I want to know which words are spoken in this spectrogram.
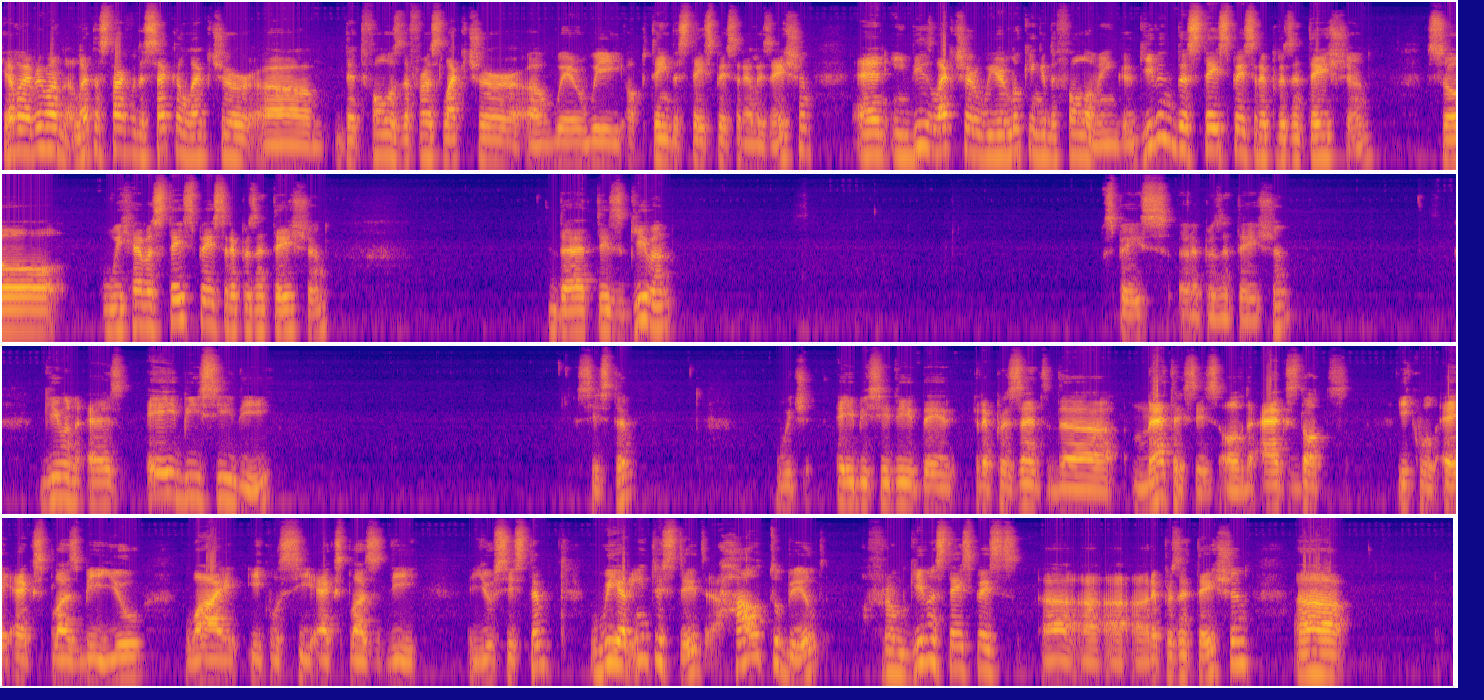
Hello everyone, let us start with the second lecture um, that follows the first lecture uh, where we obtain the state space realization. And in this lecture we are looking at the following. Given the state space representation, so we have a state space representation that is given space representation given as ABCD system, which ABCD they represent the matrices of the x dot equal ax plus bu, y equals cx plus d u system. We are interested how to build from given state space uh, uh, uh, representation uh,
